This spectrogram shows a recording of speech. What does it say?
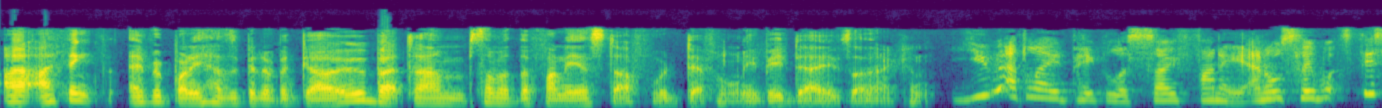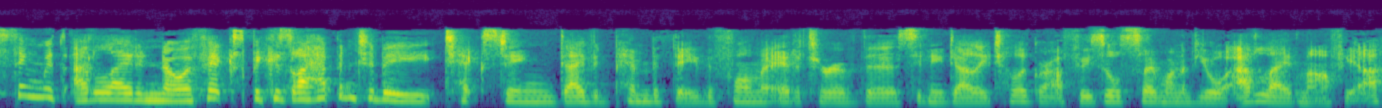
I, I think everybody has a bit of a go, but um, some of the funniest stuff would definitely be Dave's. I reckon. You Adelaide people are so funny, and also, what's this thing with Adelaide and no NoFX? Because I happen to be texting David Penberthy, the former editor of the Sydney Daily Telegraph, who's also one of your Adelaide mafia,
